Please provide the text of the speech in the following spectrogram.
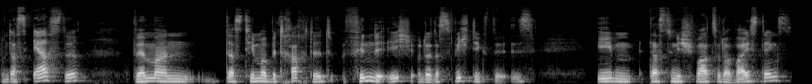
Und das erste, wenn man das Thema betrachtet, finde ich, oder das Wichtigste ist, eben, dass du nicht schwarz oder weiß denkst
